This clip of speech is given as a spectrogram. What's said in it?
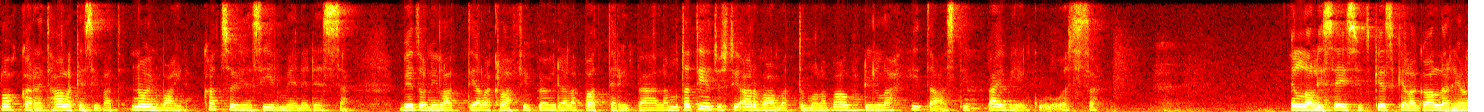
Lohkaret halkesivat noin vain katsojien silmien edessä betonilattialla, klaffipöydällä, patterin päällä, mutta tietysti arvaamattomalla vauhdilla hitaasti päivien kuluessa. Ella oli seissyt keskellä gallerian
